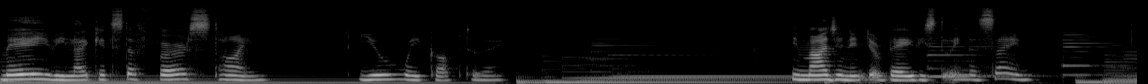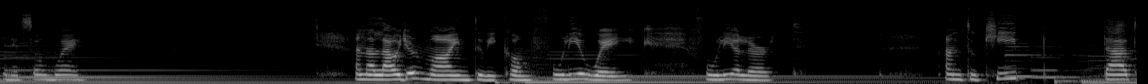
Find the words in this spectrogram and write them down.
Maybe like it's the first time you wake up today. Imagining your baby's doing the same in its own way. And allow your mind to become fully awake, fully alert, and to keep that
